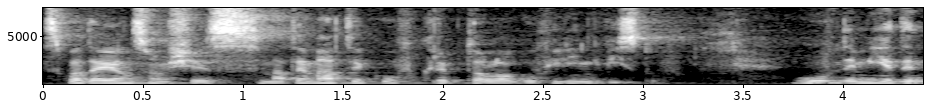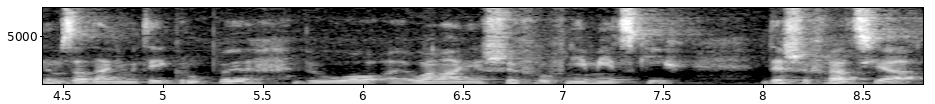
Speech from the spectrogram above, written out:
składającą się z matematyków, kryptologów i lingwistów. Głównym i jedynym zadaniem tej grupy było łamanie szyfrów niemieckich, deszyfracja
